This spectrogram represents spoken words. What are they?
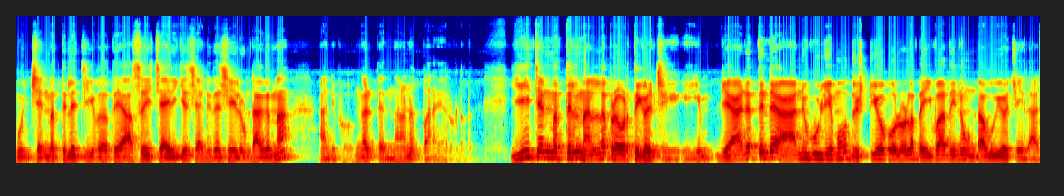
മുജ്ജന്മത്തിലെ ജീവിതത്തെ ആശ്രയിച്ചായിരിക്കും ശനിദശയിൽ ഉണ്ടാകുന്ന അനുഭവങ്ങൾ എന്നാണ് പറയാറുള്ളത്. ഈ ജന്മത്തിൽ നല്ല പ്രവൃത്തികൾ ചെയ്യുകയും വ്യാഴത്തിന്റെ ആനുകൂല്യമോ ദൃഷ്ടിയോ പോലുള്ള ദൈവാധീനം ഉണ്ടാവുകയോ ചെയ്താൽ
